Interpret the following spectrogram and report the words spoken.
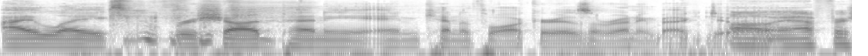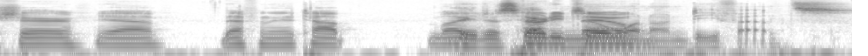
I like Rashad Penny and Kenneth Walker as a running back duo. Oh yeah, for sure. Yeah, definitely a top like they just 32. have no one on defense.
